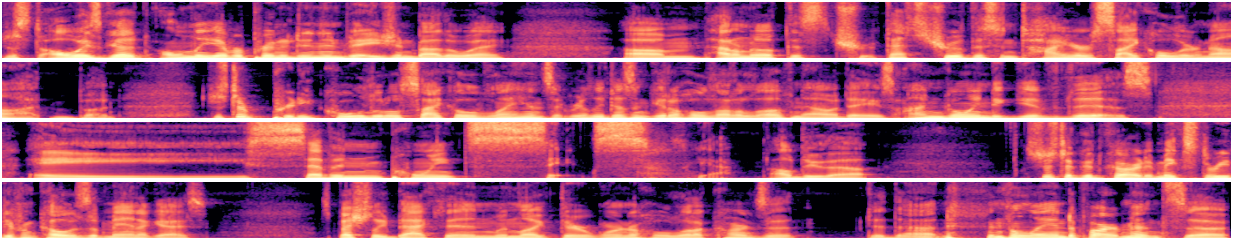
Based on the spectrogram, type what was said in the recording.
Just always good. Only ever printed in Invasion, by the way. Um, I don't know if this tr- that's true of this entire cycle or not, but just a pretty cool little cycle of lands that really doesn't get a whole lot of love nowadays. I'm going to give this a 7.6. Yeah, I'll do that. It's just a good card. It makes three different colors of mana, guys. Especially back then when like there weren't a whole lot of cards that did that in the land department. So,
